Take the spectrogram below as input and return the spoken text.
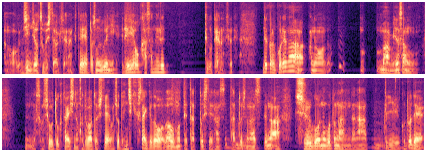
あの神社を潰したわけじゃなくてやっぱその上にレイヤーを重ねるってことをやるんですよね。だからこれがあのまあ皆さんその聖徳太子の言葉として、まあ、ちょっとインチキ臭いけど和を持ってたっとしてなすたっとしたなすっていうのは、あ集合のことなんだなっていうことで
